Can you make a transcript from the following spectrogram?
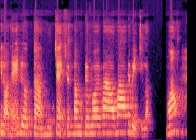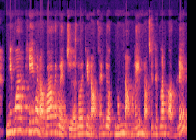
thì nó sẽ được um, chảy xuyên qua một cái voi vào vào cái bể chứa đúng không? Nhưng mà khi mà nó vào cái bể chứa rồi thì nó sẽ được nung nóng lên nó sẽ được làm ẩm lên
